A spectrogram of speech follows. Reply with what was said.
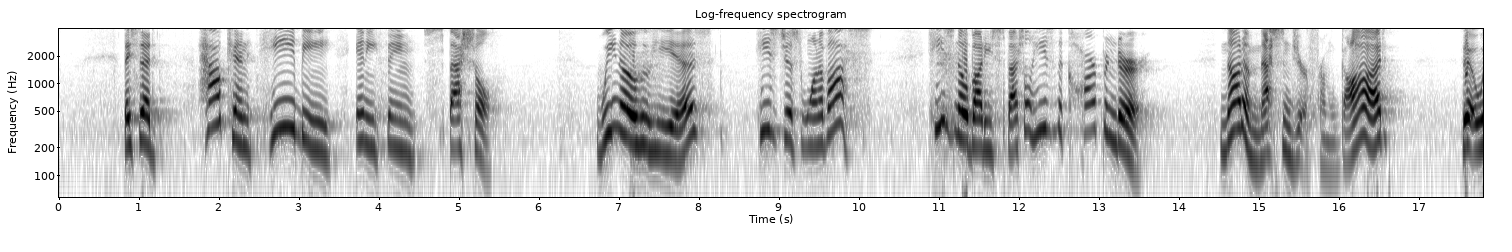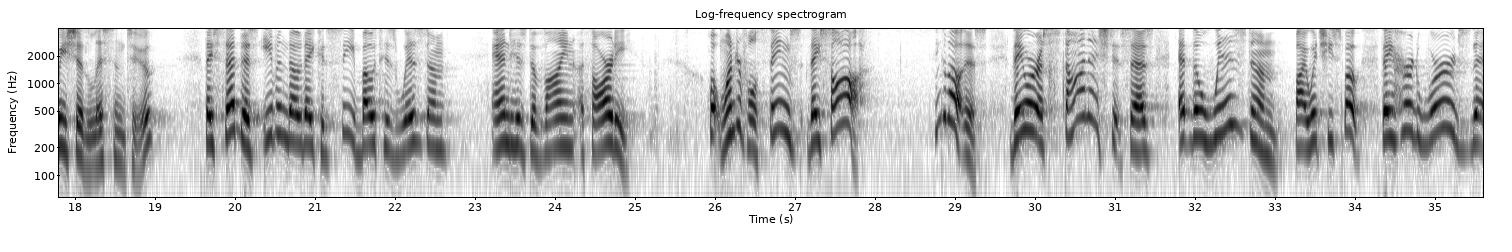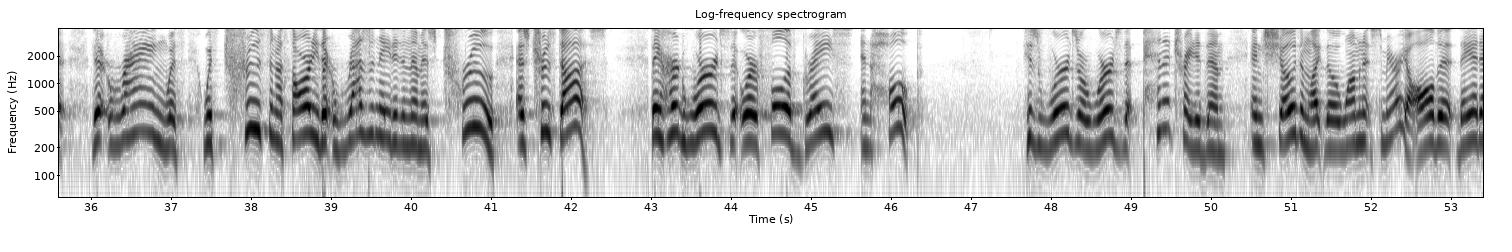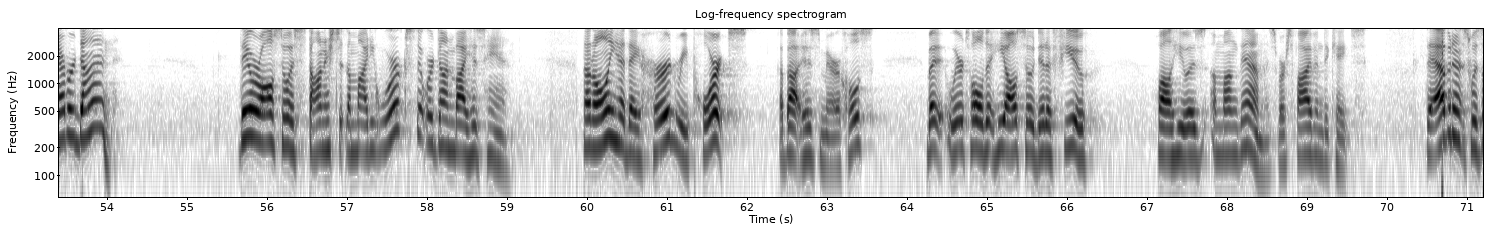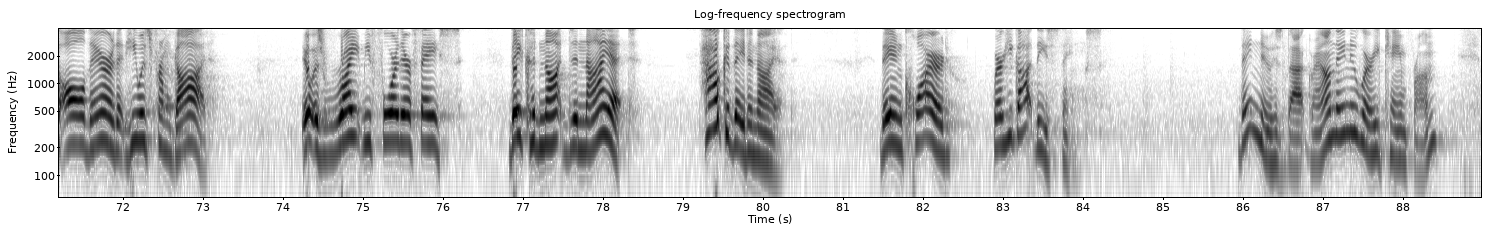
They said, How can he be anything special? We know who he is. He's just one of us. He's nobody special. He's the carpenter, not a messenger from God that we should listen to. They said this even though they could see both his wisdom and his divine authority. What wonderful things they saw. Think about this. They were astonished, it says, at the wisdom by which he spoke. They heard words that, that rang with, with truth and authority that resonated in them as true as truth does. They heard words that were full of grace and hope. His words are words that penetrated them and showed them, like the woman at Samaria, all that they had ever done. They were also astonished at the mighty works that were done by his hand. Not only had they heard reports about his miracles, but we're told that he also did a few while he was among them, as verse 5 indicates. The evidence was all there that he was from God. It was right before their face. They could not deny it. How could they deny it? They inquired where he got these things. They knew his background, they knew where he came from.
